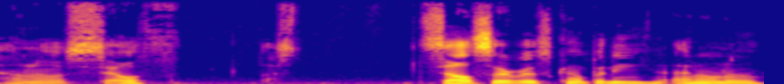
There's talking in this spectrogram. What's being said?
I don't know, a cell, cell service company. I don't know.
